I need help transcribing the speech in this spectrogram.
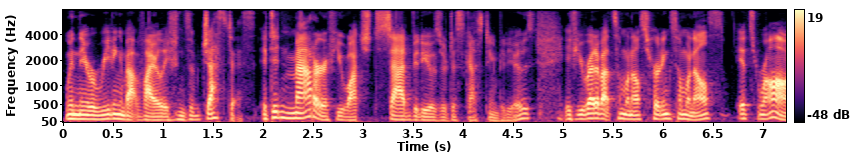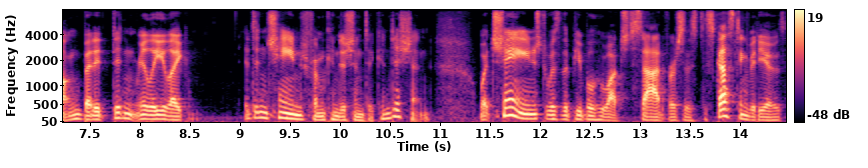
when they were reading about violations of justice. It didn't matter if you watched sad videos or disgusting videos. If you read about someone else hurting someone else, it's wrong, but it didn't really like it didn't change from condition to condition. What changed was the people who watched sad versus disgusting videos,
